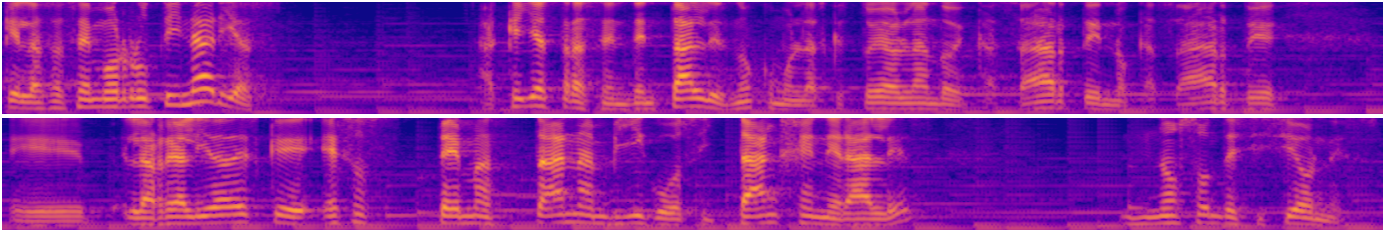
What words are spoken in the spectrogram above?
que las hacemos rutinarias. Aquellas trascendentales, ¿no? Como las que estoy hablando de casarte, no casarte. Eh, la realidad es que esos temas tan ambiguos y tan generales no son decisiones,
